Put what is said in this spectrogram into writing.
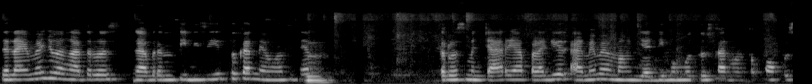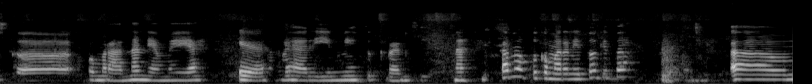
dan Aima juga nggak terus nggak berhenti di situ kan ya maksudnya hmm. terus mencari apalagi Aima memang jadi memutuskan untuk fokus ke pemeranan ya Mei ya yeah. sampai hari ini tuh keren sih nah kan waktu kemarin itu kita um,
